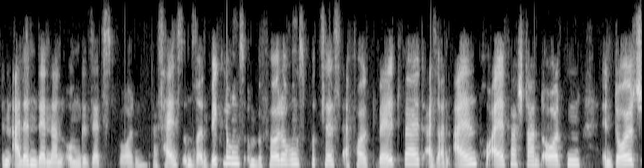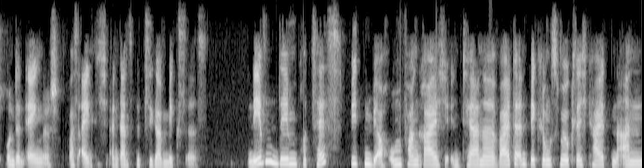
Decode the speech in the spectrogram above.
in allen Ländern umgesetzt worden. Das heißt, unser Entwicklungs- und Beförderungsprozess erfolgt weltweit, also an allen Pro-Alpha-Standorten in Deutsch und in Englisch, was eigentlich ein ganz witziger Mix ist. Neben dem Prozess bieten wir auch umfangreiche interne Weiterentwicklungsmöglichkeiten an,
